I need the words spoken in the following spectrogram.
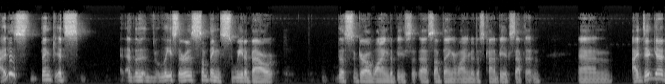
I just think it's at the least there is something sweet about this girl wanting to be uh, something and wanting to just kind of be accepted. And I did get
